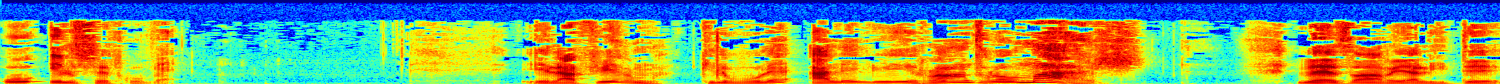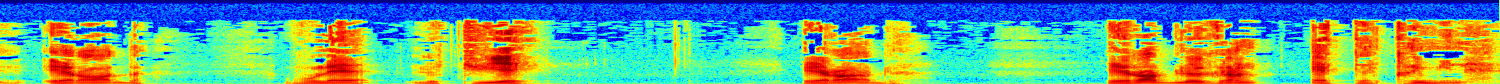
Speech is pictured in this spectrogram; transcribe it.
où il se trouvait. Il affirme qu'il voulait aller lui rendre hommage. Mais en réalité, Hérode voulait le tuer. Hérode, Hérode le Grand est un criminel.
